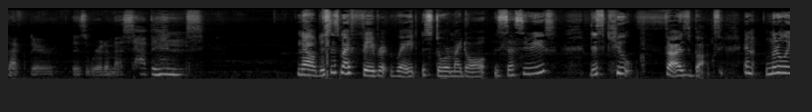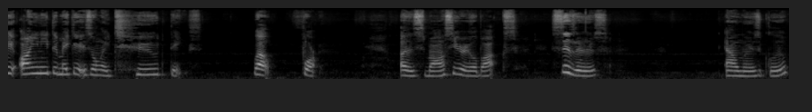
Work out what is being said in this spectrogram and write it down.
back there is where the mess happens. Now, this is my favorite way to store my doll accessories. This cute fuzz box. And literally, all you need to make it is only two things. Well, four. A small cereal box, scissors, Elmer's glue,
